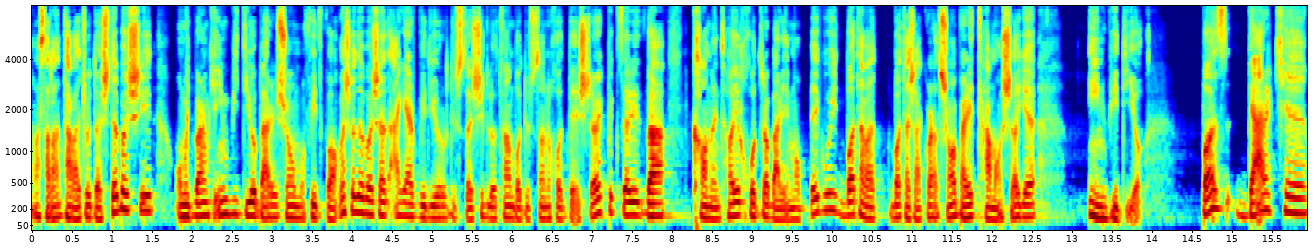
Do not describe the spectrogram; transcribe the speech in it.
مثلا توجه داشته باشید. امیدوارم که این ویدیو برای شما مفید واقع شده باشد. اگر ویدیو رو دوست داشتید لطفا با دوستان خود به اشتراک بگذارید و کامنت های خود را برای ما بگویید. با, با تشکر از شما برای تماشای این ویدیو. باز درک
